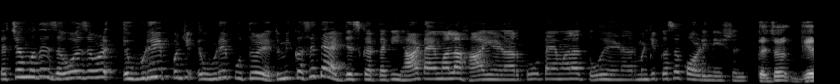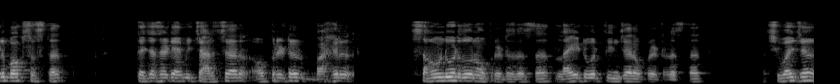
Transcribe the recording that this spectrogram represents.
त्याच्यामध्ये जवळजवळ एवढे म्हणजे एवढे पुतळे तुम्ही कसे ते ऍडजस्ट करता की ह्या टायमाला हा येणार तो टायमाला तो येणार म्हणजे कसं कॉर्डिनेशन त्याच्या गेअर बॉक्स असतात. त्याच्यासाठी आम्ही चार चार ऑपरेटर बाहेर साऊंड वर दोन ऑपरेटर असतात लाइट वर तीन चार ऑपरेटर असतात शिवायच्या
